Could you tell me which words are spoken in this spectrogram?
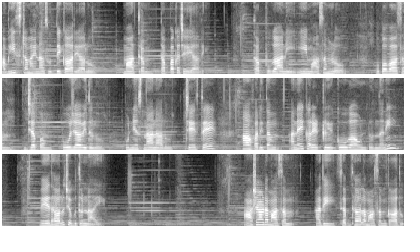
అభీష్టమైన శుద్ధి కార్యాలు మాత్రం తప్పక చేయాలి. తప్పు కానీ ఈ మాసంలో ఉపవాసం జపం పూజా విధులు పుణ్యస్నానాలు చేస్తే ఆ ఫలితం అనేక రెట్లు ఎక్కువగా ఉంటుందని వేదాలు చెబుతున్నాయి. ఆషాఢ మాసం అది శబ్దాల మాసం కాదు.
